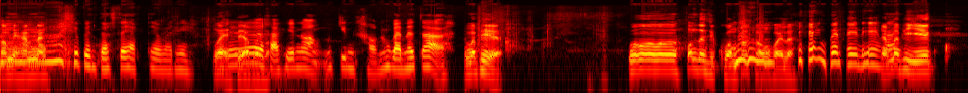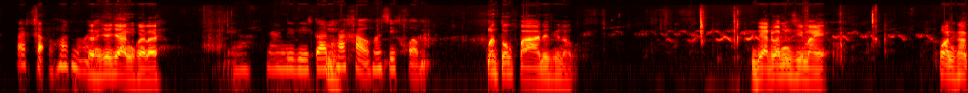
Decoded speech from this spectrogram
ต้องไม่ห้ามนั่งอ้ายคือเป็นตาแซ่บแต่วันนี้ไว้แซ่บเด้บ่อค่ะพี่น้องมากินข้าวน้ำกันนะจ้ามาพี่โอ้ผมจะสิขวมเพื่อเขาไปเลยแห้งไปเลยเด้จะมาพี่อีกปลาข้าวฮอดหน่อยเออย่านข่อยเลย เดี๋ยวนั่งดีๆก่อนพาข้าวมันสิขวมมาตกปลาเด้พี่น้องแดดว่ามันสีใหม่ก่อนครับ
